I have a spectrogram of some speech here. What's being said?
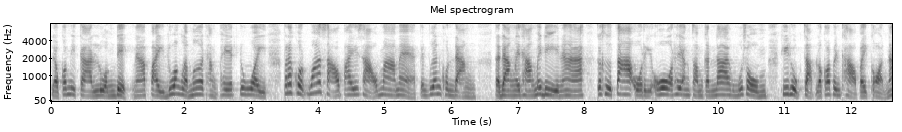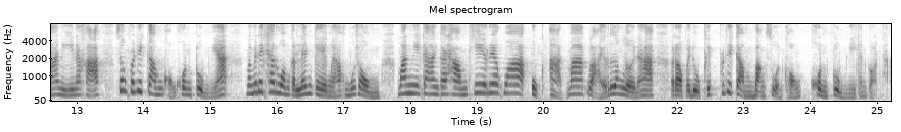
แล้วก็มีการลวงเด็กนะไปล่วงละเมิดทางเพศด้วย ปรากฏว่าสาวไปสาวมาแหมเป็นเพื่อนคนดัง แต่ดังในทางไม่ดีนะคะก็คือตาโอริโอถ้ายังจำกันได้คุณผู้ชมที่ถูกจับแล้วก็เป็นข่าวไปก่อนหน้านี้นะคะ ซึ่งพฤติกรรมของคนกลุ่มนี้ มันไม่ได้แค่รวมกันเล่นเกมนะคะคุณผู้ชม มันมีการกระทำที่เรียกว่าอุกอาจมากหลายเรื่องเลยนะคะ เราไปดูคลิปพฤติกรรมบางส่วนของคนกลุ่มนี้กันก่อนค่ะ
